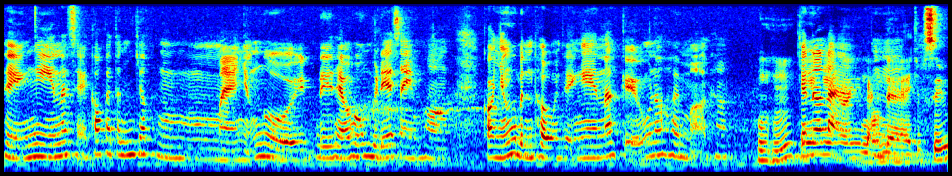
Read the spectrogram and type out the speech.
Thì nghe nó sẽ có cái tính chất mà những người đi theo hướng BDSM hơn. Còn những người bình thường thì nghe nó kiểu nó hơi mệt ha. Ừ hứ, Cho nên là- nặng ừ. nề chút xíu.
